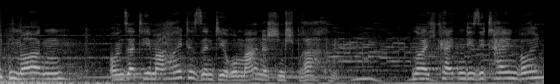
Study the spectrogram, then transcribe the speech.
Guten Morgen. Unser Thema heute sind die romanischen Sprachen. Neuigkeiten, die Sie teilen wollen?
